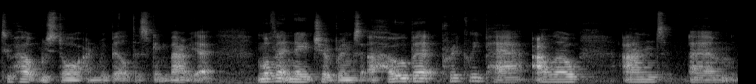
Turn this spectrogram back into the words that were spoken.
to help restore and rebuild the skin barrier. Mother Nature brings a jojoba, prickly pear, aloe, and um,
